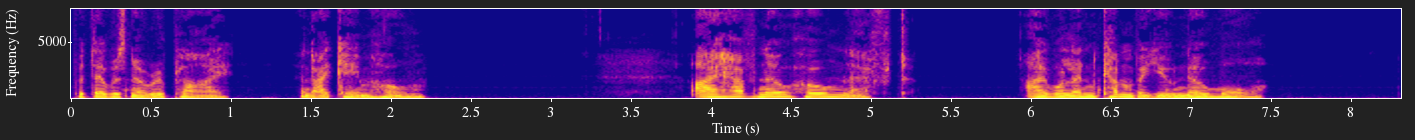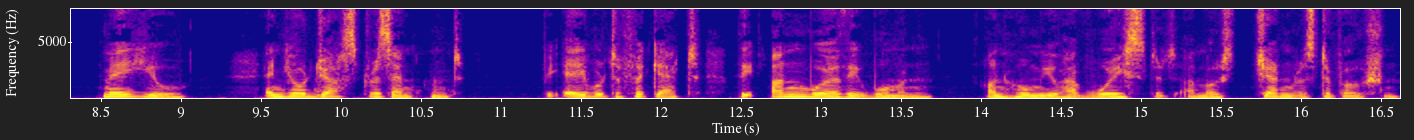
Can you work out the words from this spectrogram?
but there was no reply, and I came home. I have no home left. I will encumber you no more. May you, in your just resentment, be able to forget the unworthy woman on whom you have wasted a most generous devotion,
